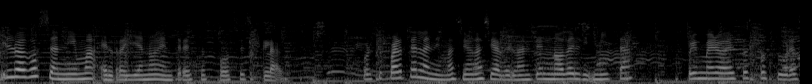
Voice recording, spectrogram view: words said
y luego se anima el relleno entre estas poses clave. Por su parte, la animación hacia adelante no delimita primero estas posturas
